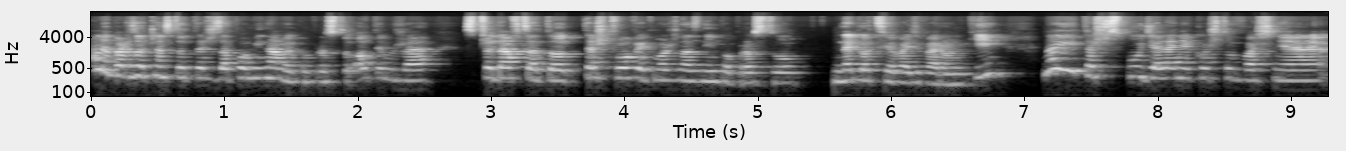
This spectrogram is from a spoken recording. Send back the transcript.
ale bardzo często też zapominamy po prostu o tym, że sprzedawca to też człowiek, można z nim po prostu negocjować warunki. No i też współdzielenie kosztów właśnie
